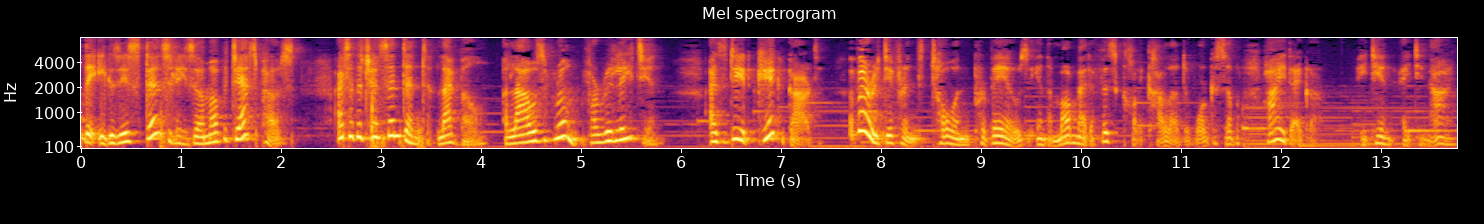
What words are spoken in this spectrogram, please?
the existentialism of Jaspers at the transcendent level allows room for religion, as did Kierkegaard, a very different tone prevails in the more metaphysically colored works of Heidegger, 1889.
